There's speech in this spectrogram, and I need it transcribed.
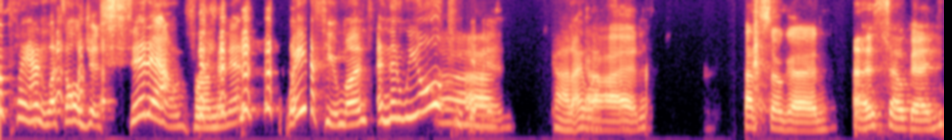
a plan. Let's all just sit down for a minute, wait a few months, and then we all can Uh, get in. God, I love God. That's so good. That's so good.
